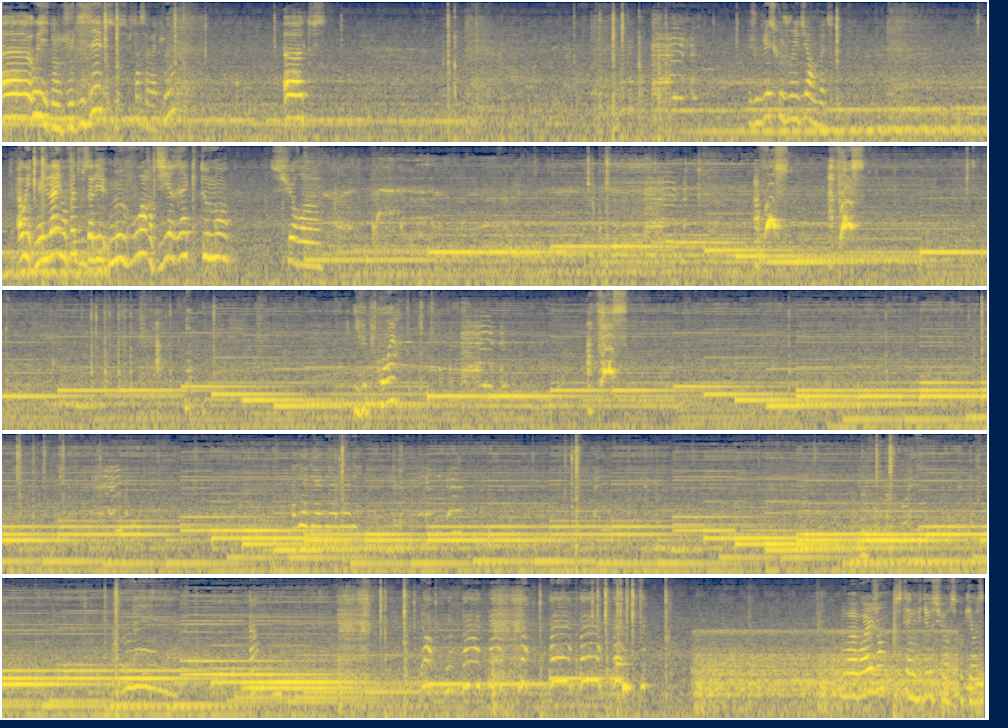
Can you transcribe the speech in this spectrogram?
Euh, oui, donc je disais... Putain, ça va être long. Euh... J'ai oublié ce que je voulais dire en fait. Ah oui, mais live en fait vous allez me voir directement sur... Euh... Avance Avance Ah, mais... Il veut plus courir. Avance les gens, c'était une vidéo sur Spooky.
